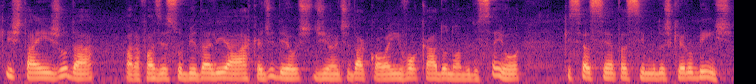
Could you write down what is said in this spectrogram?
que está em Judá, para fazer subir dali a arca de Deus, diante da qual é invocado o nome do Senhor, que se assenta acima dos querubins.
